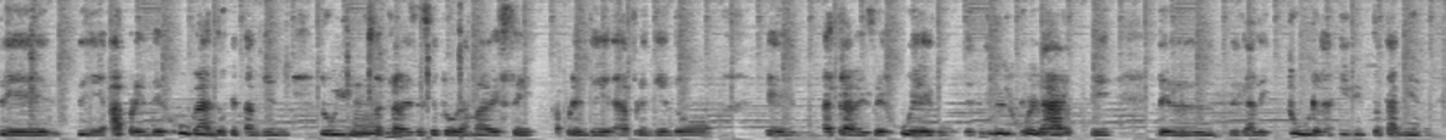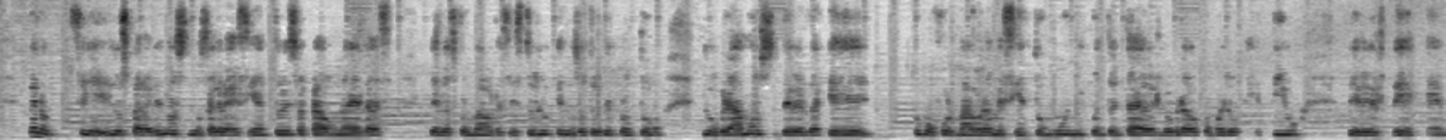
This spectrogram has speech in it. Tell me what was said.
de, de aprender jugando, que también lo vivimos a través de este programa ABC, aprende, aprendiendo a través del juego, del, arte, de la lectura y también, bueno, los padres nos, nos agradecían todo eso a cada una de las de las formadoras. Esto es lo que nosotros de pronto logramos. De verdad que como formadora me siento muy, muy contenta de haber logrado como el objetivo de ver eh,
